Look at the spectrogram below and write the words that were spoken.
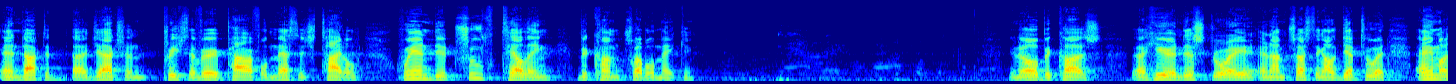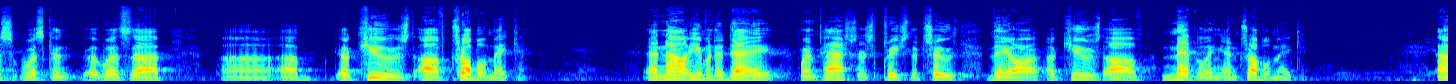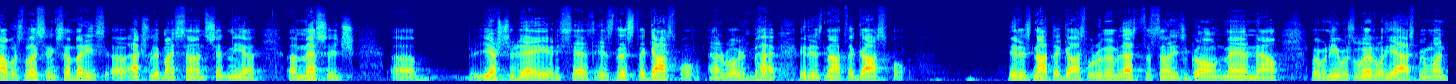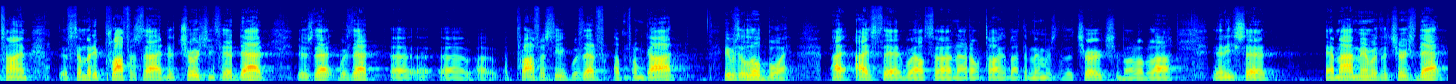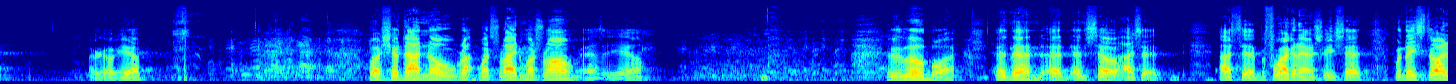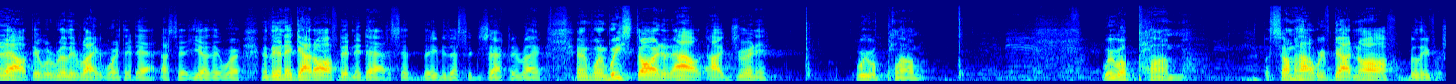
And Dr. Uh, Jackson preached a very powerful message titled, When Did Truth Telling Become Troublemaking? You know, because uh, here in this story, and I'm trusting I'll get to it, Amos was, con- was uh, uh, uh accused of troublemaking. And now, even today, when pastors preach the truth, they are accused of meddling and troublemaking. And I was listening, somebody, uh, actually, my son sent me a, a message uh, yesterday and he says, Is this the gospel? And I wrote him back, It is not the gospel. It is not the gospel. Remember, that's the son. He's a grown man now. But when he was little, he asked me one time if somebody prophesied in the church. He said, Dad, is that, was that a, a, a prophecy? Was that from God? He was a little boy. I, I said, Well, son, I don't talk about the members of the church, blah, blah, blah. And he said, Am I a member of the church, Dad? I go, Yep. Well, should I know what's right and what's wrong? I said, Yeah. he was a little boy. And then, and, and so I said, I said, before I could answer, he said, when they started out, they were really right, weren't they, Dad? I said, yeah, they were. And then they got off, didn't they, Dad? I said, baby, that's exactly right. And when we started out our journey, we were plumb. We were plumb. But somehow we've gotten off, believers.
